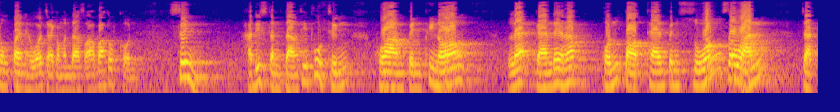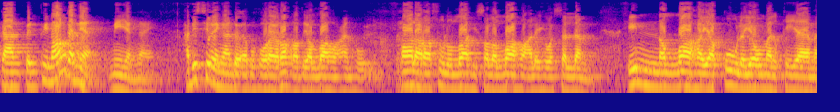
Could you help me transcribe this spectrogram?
ลงไปในหัวใจของบรรดาสาบะทุกคน ซึ่งฮะดิษต่างๆ ที่พูดถึงความเป็นพี่น้อง และการได้รับผลตอบแทนเป็นสวงสวรรค์ จากการเป็นพี่น้องกันเนี่ยมีอย่างไงฮะดิษที่รายงานโดยอบูฮุไรร์รดิยัลลอฮุอันฮุ قال رسول الله صلى الله عليه وسلم إن الله يقول يوم القيامة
